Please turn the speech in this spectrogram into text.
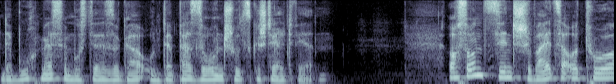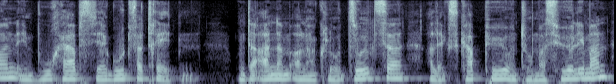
An der Buchmesse musste er sogar unter Personenschutz gestellt werden. Auch sonst sind Schweizer Autoren im Buchherbst sehr gut vertreten. Unter anderem Alain-Claude Sulzer, Alex Kappü und Thomas Hürlimann.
